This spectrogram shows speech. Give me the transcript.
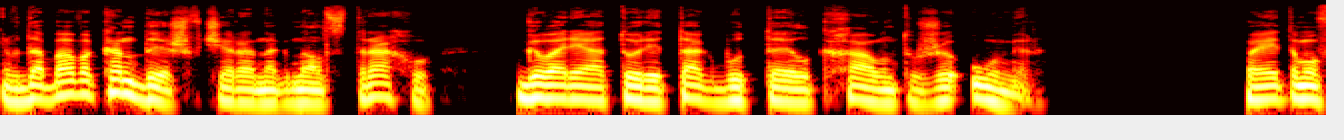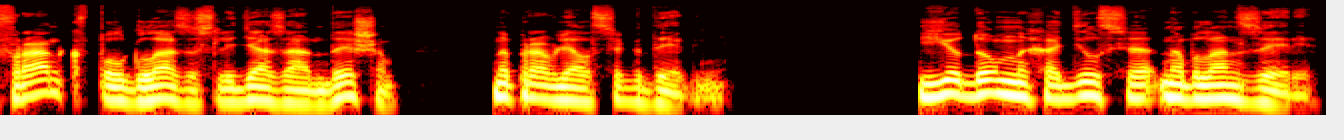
Вдобавок Кандеш вчера нагнал страху, говоря о Торе так, будто Элкхаунд уже умер. Поэтому Франк, полглаза следя за Андешем, направлялся к Дегни. Ее дом находился на Бланзере,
